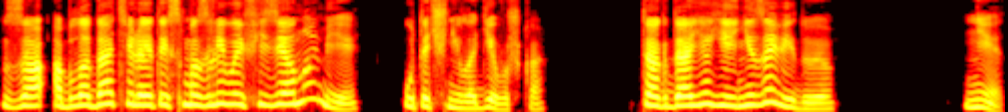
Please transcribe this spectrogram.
«За обладателя этой смазливой физиономии?» — уточнила девушка. «Тогда я ей не завидую». «Нет,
